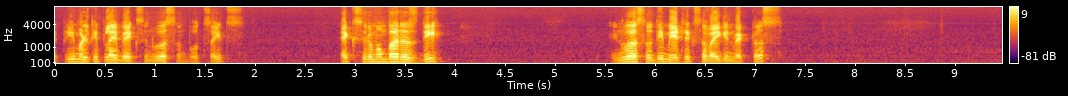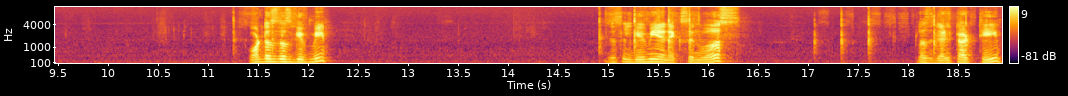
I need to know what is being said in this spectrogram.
I pre multiply by x inverse on both sides. X remember is the inverse of the matrix of eigenvectors. What does this give me this will give me an x inverse plus delta t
